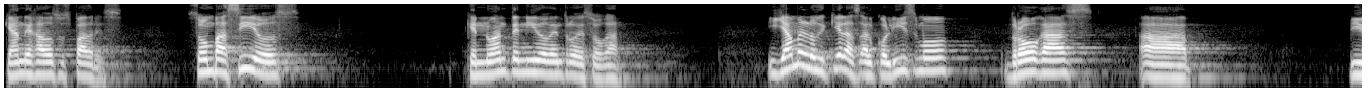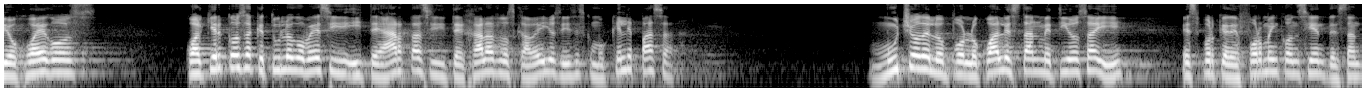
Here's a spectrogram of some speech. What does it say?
que han dejado sus padres. Son vacíos que no han tenido dentro de su hogar. Y llámalo lo que quieras, alcoholismo, drogas, ah, videojuegos, cualquier cosa que tú luego ves y, y te hartas y te jalas los cabellos y dices como, ¿qué le pasa? Mucho de lo por lo cual están metidos ahí es porque de forma inconsciente están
